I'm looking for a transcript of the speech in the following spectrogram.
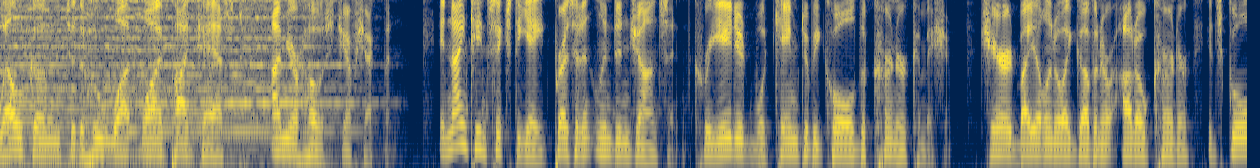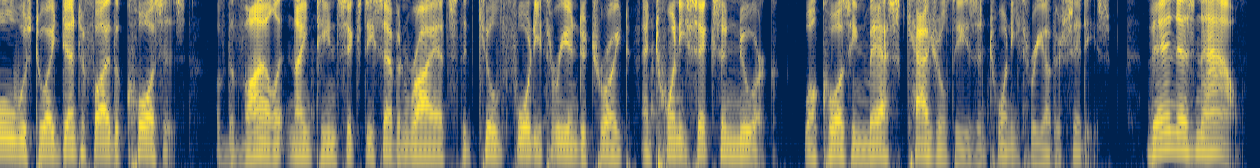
Welcome to the Who, What, Why podcast. I'm your host, Jeff Schechtman. In 1968, President Lyndon Johnson created what came to be called the Kerner Commission. Chaired by Illinois Governor Otto Kerner, its goal was to identify the causes of the violent 1967 riots that killed 43 in Detroit and 26 in Newark, while causing mass casualties in 23 other cities. Then, as now,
